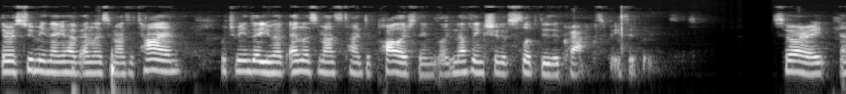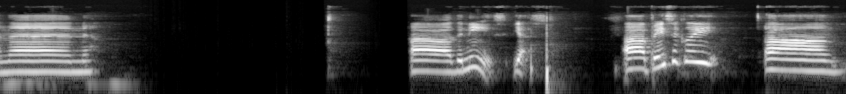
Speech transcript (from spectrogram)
they're assuming that you have endless amounts of time, which means that you have endless amounts of time to polish things. Like nothing should have slipped through the cracks, basically. So all right, and then uh, the knees, yes. Uh, basically, um,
